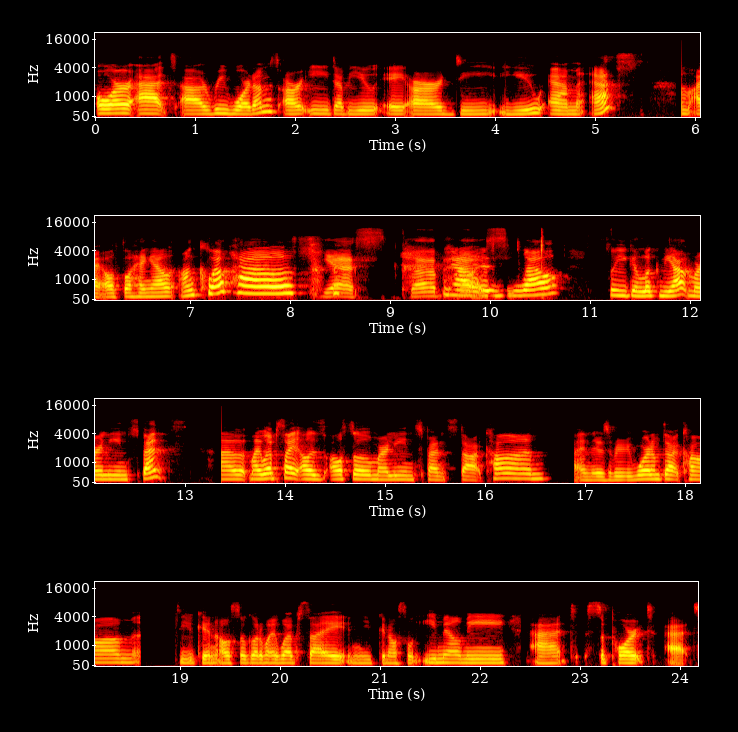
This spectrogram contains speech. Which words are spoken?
or at uh, Rewardums, R E W A R D U M S. Um, I also hang out on Clubhouse yes now clubhouse as well. So you can look me up, Marlene Spence. Uh, my website is also marlenespence.com and there's rewardum.com. You can also go to my website and you can also email me at support at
